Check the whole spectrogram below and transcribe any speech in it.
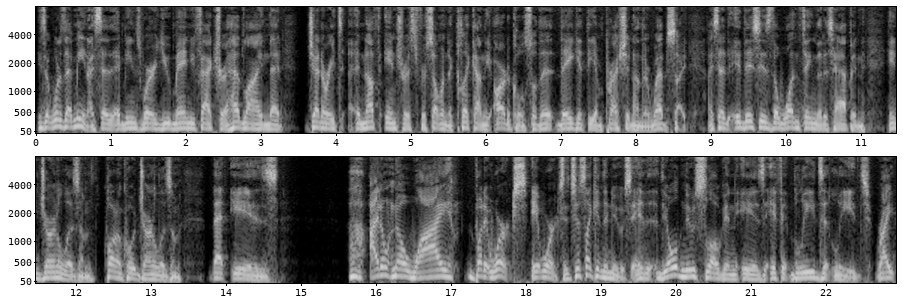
He's like, what does that mean? I said, it means where you manufacture a headline that generates enough interest for someone to click on the article so that they get the impression on their website. I said, this is the one thing that has happened in journalism, quote unquote journalism, that is. uh, I don't know why, but it works. It works. It's just like in the news. The old news slogan is if it bleeds, it leads, right?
